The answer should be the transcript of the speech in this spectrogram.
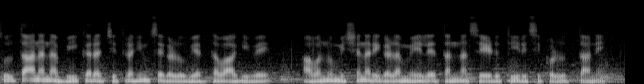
ಸುಲ್ತಾನನ ಭೀಕರ ಚಿತ್ರಹಿಂಸೆಗಳು ವ್ಯರ್ಥವಾಗಿವೆ. ಅವನು ಮಿಷನರಿಗಳ ಮೇಲೆ ತನ್ನ ಸೇಡು ತೀರಿಸಿಕೊಳ್ಳುತ್ತಾನೆ.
